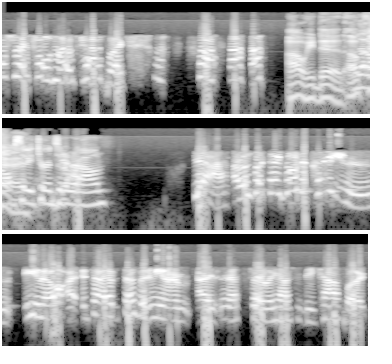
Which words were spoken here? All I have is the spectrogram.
after I told him I was Catholic. Oh, he did. Okay. And then all of a sudden he turns it Yeah. around. yeah, I was like, I go to Creighton. You know, I, that doesn't mean I'm, I necessarily have to be Catholic.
